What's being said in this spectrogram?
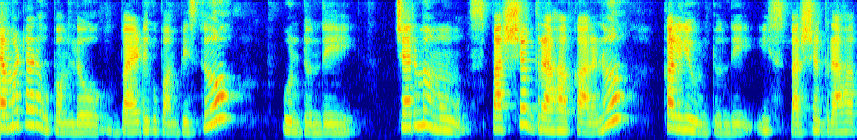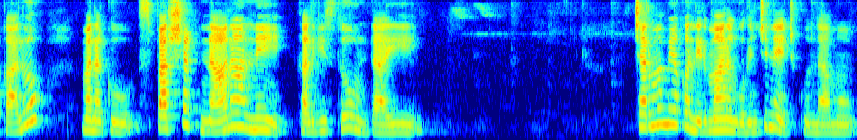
చెమట రూపంలో బయటకు పంపిస్తూ ఉంటుంది. చర్మము స్పర్శ గ్రాహకాలను కలిగి ఉంటుంది. ఈ స్పర్శ గ్రాహకాలు మనకు స్పర్శ జ్ఞానాన్ని కలిగిస్తూ ఉంటాయి. చర్మం యొక్క నిర్మాణం గురించి నేర్చుకుందాము.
